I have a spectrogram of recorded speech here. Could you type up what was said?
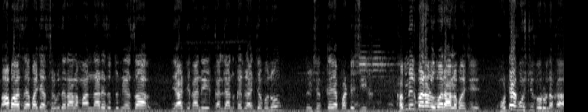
बाबासाहेबाच्या संविधानाला मानणारे जर तुम्ही असाल या ठिकाणी कल्याणकारी राज्य म्हणून तुम्ही शेतकऱ्या पाठीशी खंबीरपणाने उभं राहिलं पाहिजे. खोट्या गोष्टी करू नका.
